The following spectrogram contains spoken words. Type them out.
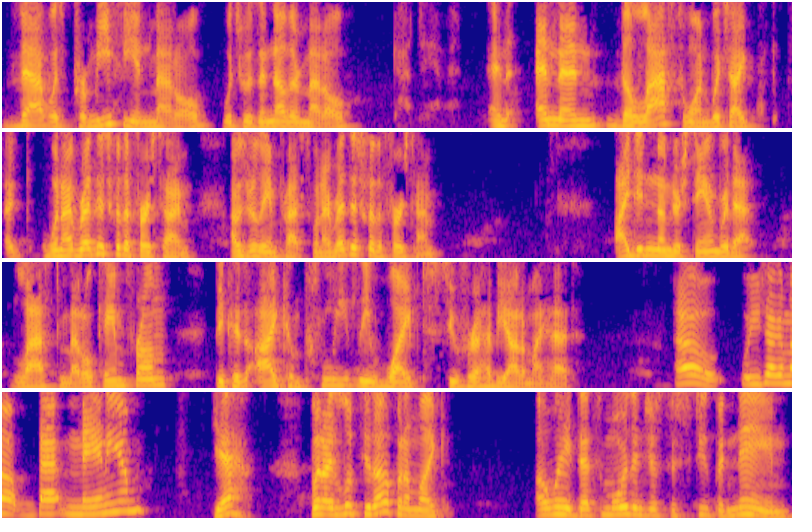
that was Promethean metal, which was another metal. God damn it. And and then the last one, which I, I when I read this for the first time, I was really impressed. When I read this for the first time, I didn't understand where that last metal came from because I completely wiped Super Heavy out of my head. Oh, were you talking about Batmanium? Yeah. But I looked it up and I'm like, oh wait, that's more than just a stupid name.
